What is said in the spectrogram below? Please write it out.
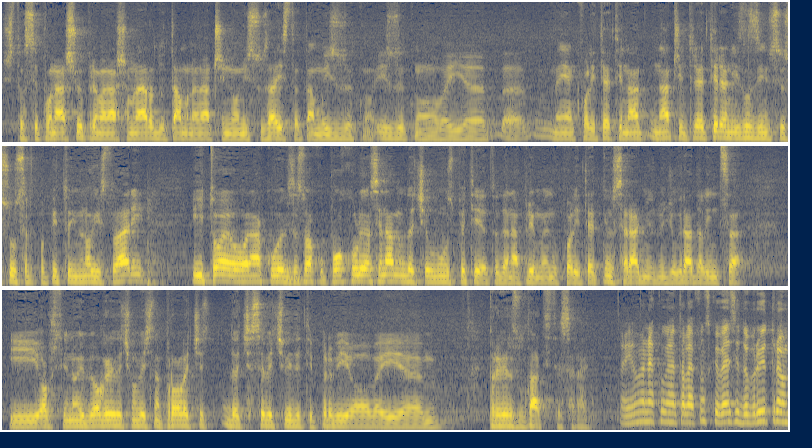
što se ponašaju prema našem narodu tamo na način, oni su zaista tamo izuzetno, izuzetno ovaj, e, e, na jedan kvalitetni na- način tretirani, izlazi im se u susret po pitanju mnogih stvari i to je onako uvek za svaku pohvalu. Ja se nadam da ćemo uspeti eto, da napravimo jednu kvalitetniju saradnju između grada Linca i opštine Novi Beograd, da ćemo već na proleće, da će se već videti prvi, ovaj, prvi rezultati te saradnje. A imamo nekog na telefonskoj vezi. Dobro jutro.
